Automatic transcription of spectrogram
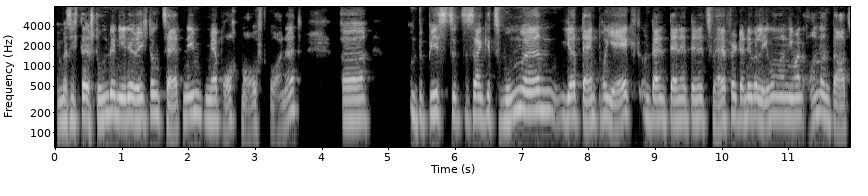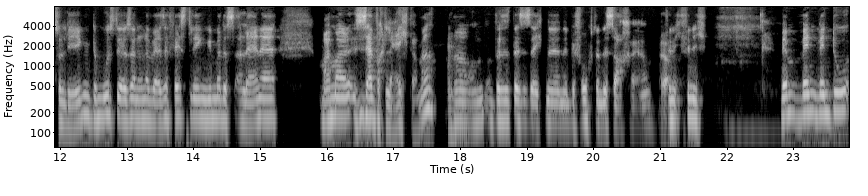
wenn man sich da eine Stunde in jede Richtung Zeit nimmt, mehr braucht man oft gar nicht. Und du bist sozusagen gezwungen, ja, dein Projekt und dein, deine, deine Zweifel, deine Überlegungen an jemand anderen darzulegen. Du musst dir also in einer Weise festlegen, wie man das alleine manchmal, es ist einfach leichter. Ne? Mhm. Und, und das, ist, das ist echt eine, eine befruchtende Sache. Ja. ja. Finde ich, finde ich, wenn, wenn, wenn du,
